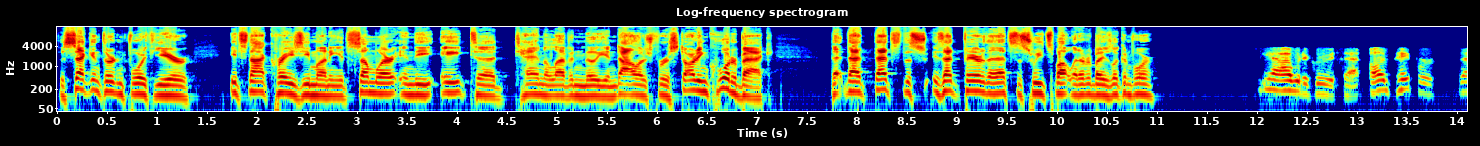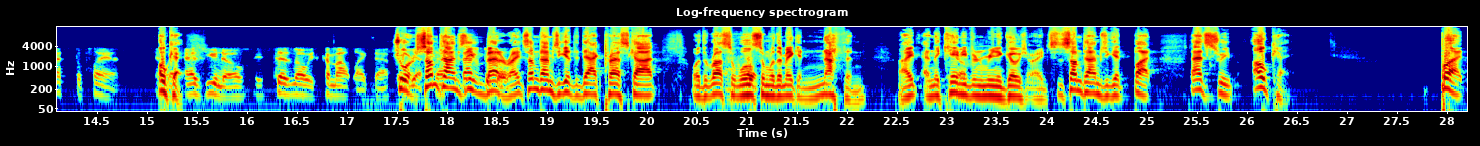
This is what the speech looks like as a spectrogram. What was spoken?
the second, third, and fourth year, it's not crazy money. It's somewhere in the eight to 10, 11 million dollars for a starting quarterback. That, that, that's the, is that fair that that's the sweet spot, what everybody's looking for? Yeah, I would agree with that. On paper, that's the plan. Okay. As you know, it doesn't always come out like that. Sure. Yes, Sometimes that's, even better, right? Sometimes you get the Dak Prescott or the Russell Wilson where they're making nothing, right? And they can't even renegotiate, right? So sometimes you get, but that's sweet. Okay. But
